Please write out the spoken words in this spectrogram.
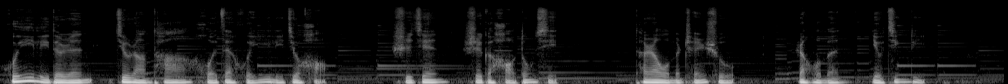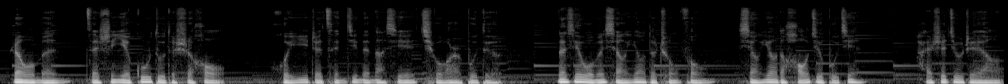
回忆里的人，就让他活在回忆里就好。时间是个好东西，它让我们成熟。让我们有经历，让我们在深夜孤独的时候，回忆着曾经的那些求而不得，那些我们想要的重逢，想要的好久不见，还是就这样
